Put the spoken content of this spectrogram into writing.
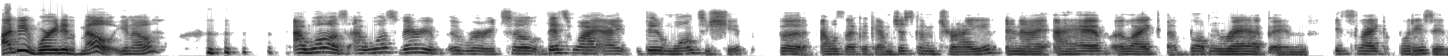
I'd be worried it'd melt, you know? I was, I was very uh, worried. So that's why I didn't want to ship, but I was like, okay, I'm just gonna try it. And I, I have a, like a bubble wrap, and it's like, what is it?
